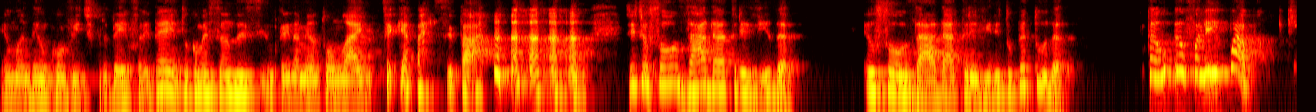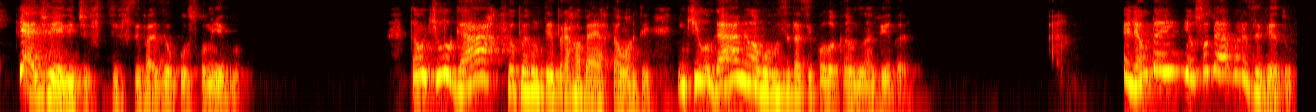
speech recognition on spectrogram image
Eu mandei um convite para o DEM. Eu falei, DEM, estou começando esse treinamento online. Você quer participar? gente, eu sou ousada, atrevida eu sou ousada, atrevida e tupetuda. Então eu falei, ué, por que pede ele de, fazer o curso comigo? Então, em que lugar, eu perguntei para a Roberta ontem, em que lugar, meu amor, você está se colocando na vida? Ele é o DEM, e eu sou Débora Azevedo.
